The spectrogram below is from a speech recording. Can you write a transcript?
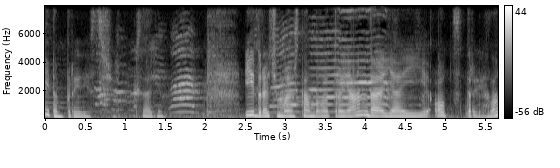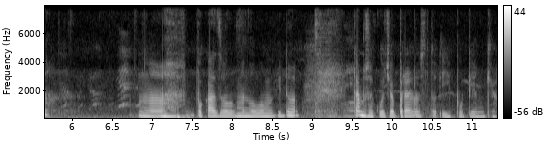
І там приріс ще ззаді. І, до речі, моя ж там була троянда, я її обстригла. На- Показувала в минулому відео. Там вже куча приросту і пупінків.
